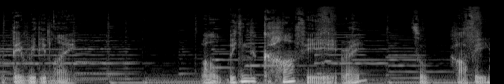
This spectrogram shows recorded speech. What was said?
what they really like. Well, we can do coffee, right? So coffee.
